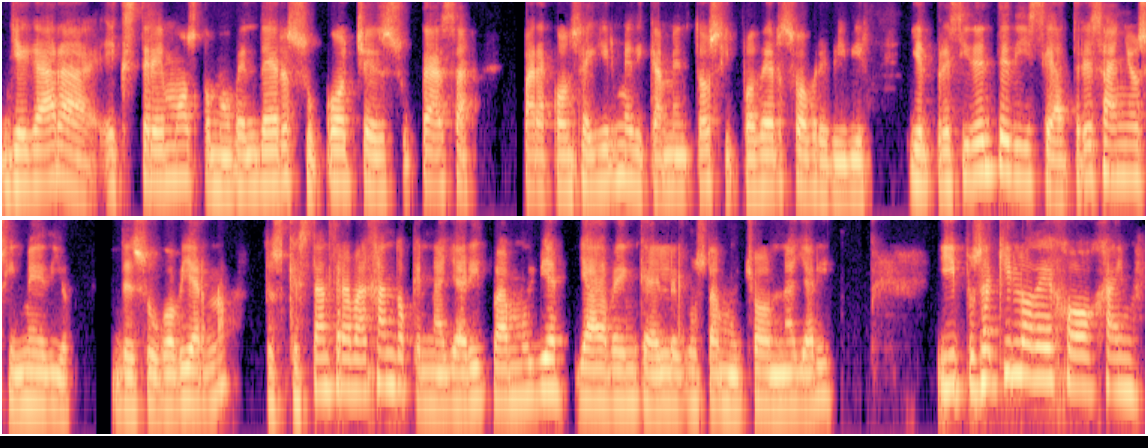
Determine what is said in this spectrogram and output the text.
llegar a extremos como vender su coche, su casa, para conseguir medicamentos y poder sobrevivir? Y el presidente dice a tres años y medio de su gobierno, pues que están trabajando, que Nayarit va muy bien. Ya ven que a él le gusta mucho Nayarit. Y pues aquí lo dejo, Jaime.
